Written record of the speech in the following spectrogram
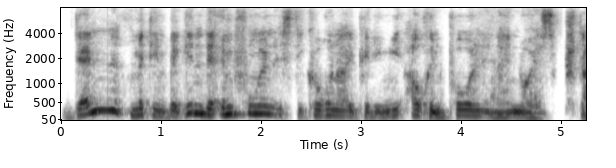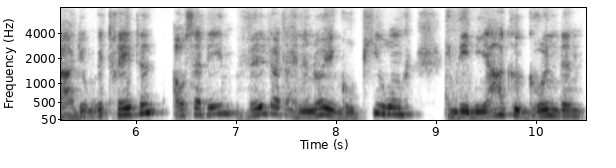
Denn mit dem Beginn der Impfungen ist die Corona-Epidemie auch in Polen in ein neues Stadium getreten. Außerdem wildert eine neue Gruppierung in den Jagdgründen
